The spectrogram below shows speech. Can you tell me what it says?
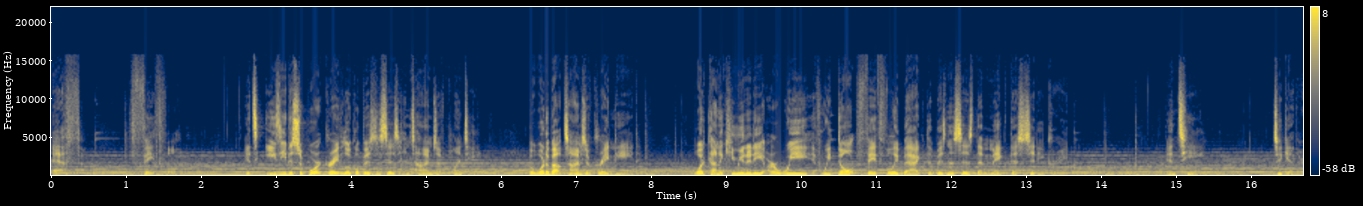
F. Faithful. It's easy to support great local businesses in times of plenty. But what about times of great need? What kind of community are we if we don't faithfully back the businesses that make this city great? And T, together.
